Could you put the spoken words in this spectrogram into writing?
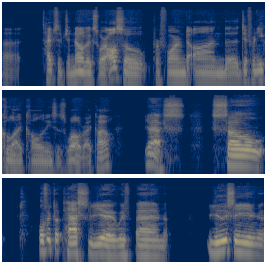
uh, types of genomics were also performed on the different E. coli colonies as well, right, Kyle? Yes. So over the past year, we've been using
